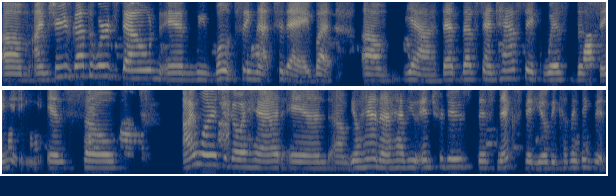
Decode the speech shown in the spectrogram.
um, I'm sure you've got the words down and we won't sing that today, but um, yeah, that that's fantastic with the singing. And so I wanted to go ahead and um, Johanna, have you introduced this next video because I think that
